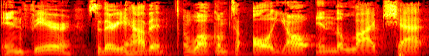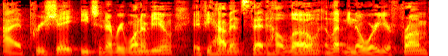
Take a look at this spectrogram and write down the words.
in fear. So there you have it. And welcome to all y'all in the live chat. I appreciate each and every one of you. If you haven't said hello and let me know where you're from,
